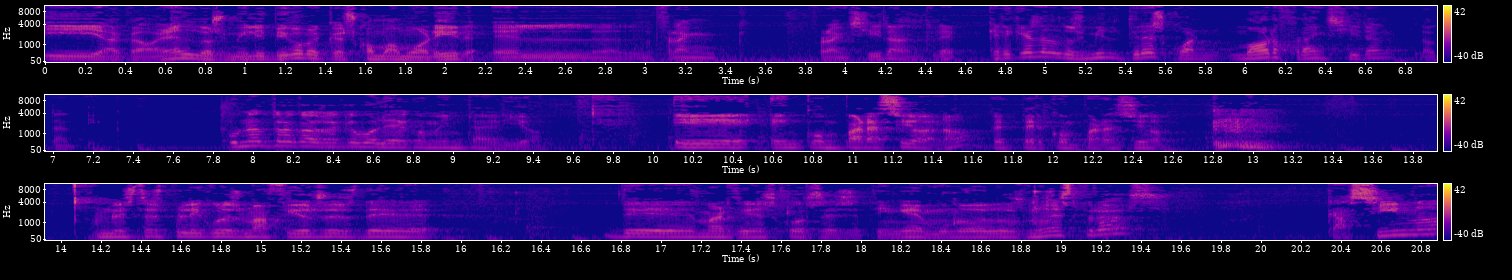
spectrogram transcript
i acaba en el 2000 i pico, perquè és com a morir el, el Frank, Frank Sheeran, crec. Crec que és el 2003 quan mor Frank Sheeran, l'autèntic. Una altra cosa que volia comentar jo. Eh, en comparació, no? Per, per comparació amb les tres pel·lícules mafioses de, de Martin Scorsese tinguem uno de los nuestros Casino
